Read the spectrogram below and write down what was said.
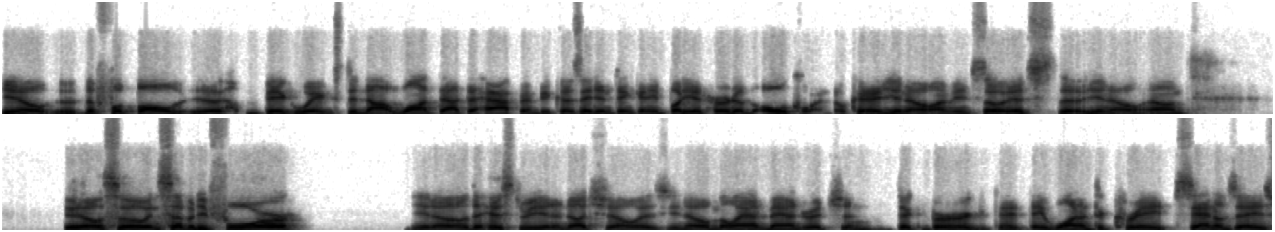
you know, the, the football uh, bigwigs did not want that to happen because they didn't think anybody had heard of Oakland, okay, you know, I mean, so it's the, you know, um, you know, so in '74 you know, the history in a nutshell is, you know, Milan Mandaric and Dick Berg, they, they wanted to create San Jose's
